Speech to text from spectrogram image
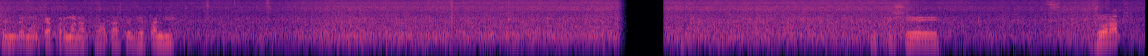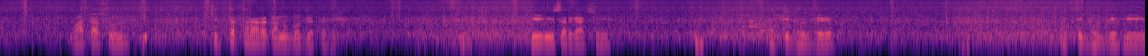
प्रचंड मोठ्या प्रमाणात वाहत असलेले पाणी. अतिशय जोरात वाहत असून चित्तथरारक अनुभव देत आहे. ही निसर्गाची अतिभव्य अतिभव्य ही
